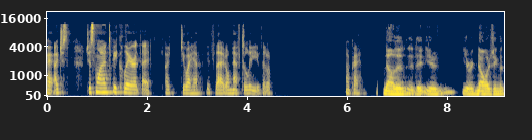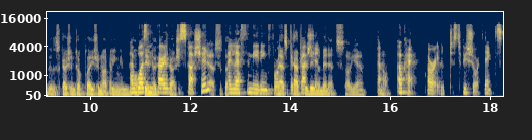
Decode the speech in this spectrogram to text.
Okay, I just, just wanted to be clear that I, do I have, if I don't have to leave, that'll. Okay, No, the, the, you're, you're acknowledging that the discussion took place. You're not being I involved in wasn't the part of the discussion. discussion. Yes, I left the meeting for and the that's captured in the minutes. So yeah, Yeah. no. Okay, all right, just to be sure, thanks.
